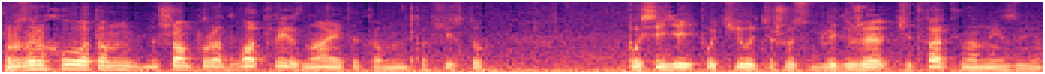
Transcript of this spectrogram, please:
Розраховував там шампура 2-3, знаєте, там ну, так чисто посидіть, почилити, щось, блядь, вже четвертий нанизую.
